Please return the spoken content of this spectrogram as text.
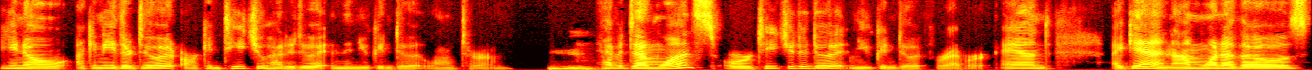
you know, I can either do it or I can teach you how to do it and then you can do it long term. Mm-hmm. Have it done once or teach you to do it and you can do it forever. And again, I'm one of those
